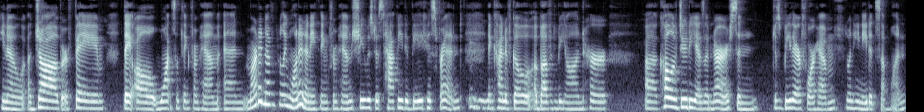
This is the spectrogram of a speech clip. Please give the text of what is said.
you know, a job or fame. They all want something from him and Marta never really wanted anything from him. She was just happy to be his friend Mm-hmm. and kind of go above and beyond her uh, call of duty as a nurse and just be there for him when he needed someone.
